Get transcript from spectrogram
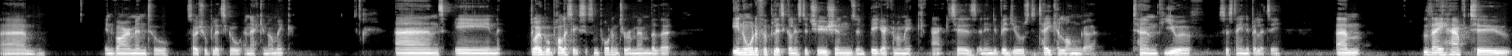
Um, environmental, social, political, and economic. And in global politics, it's important to remember that in order for political institutions and big economic actors and individuals to take a longer term view of sustainability, um, they have to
